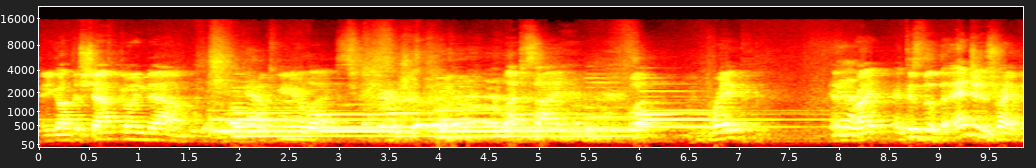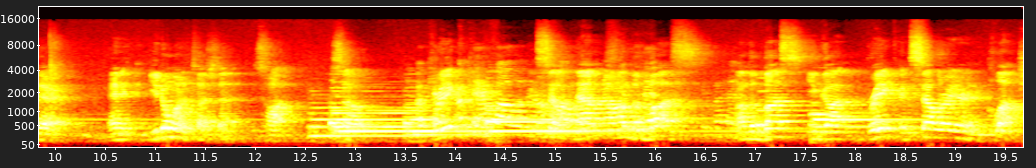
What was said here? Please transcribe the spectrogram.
and you got the shaft going down between your legs. Left side, foot, brake, and Yeah. right, because the, the engine is right there. And you don't want to touch that, it's hot. So, Okay, brake, okay. I'm accel- now, now on the bus, on the bus, you got brake, accelerator, and clutch.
